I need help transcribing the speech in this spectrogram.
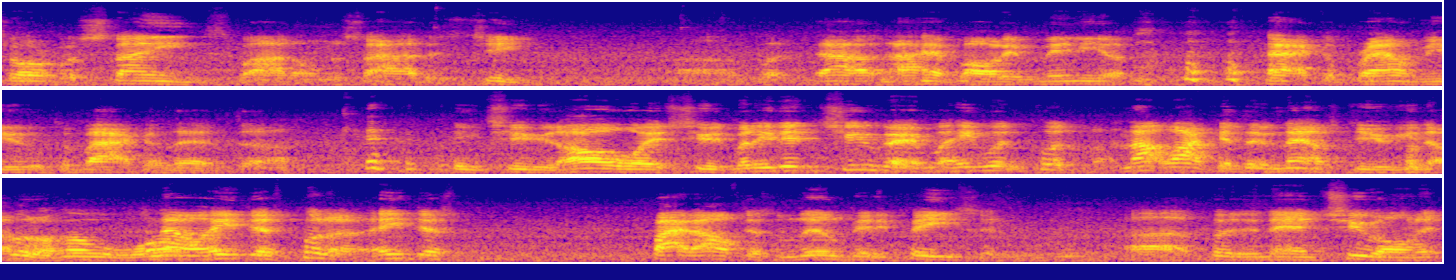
sort of a stained spot on the side of his cheek. Uh, but I, I have bought him many a pack of brown mule tobacco that uh, he chewed, always chewed. But he didn't chew very much. He wouldn't put, not like they do now, Stu, you know. Put a whole wad. No, he just put a, he just bite off just a little bitty piece and uh, put it in there and chew on it.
